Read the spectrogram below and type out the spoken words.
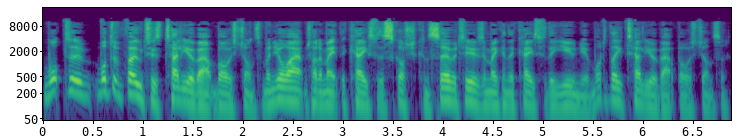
What do what do voters tell you about Boris Johnson when you're out trying to make the case for the Scottish Conservatives and making the case for the Union? What do they tell you about Boris Johnson?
